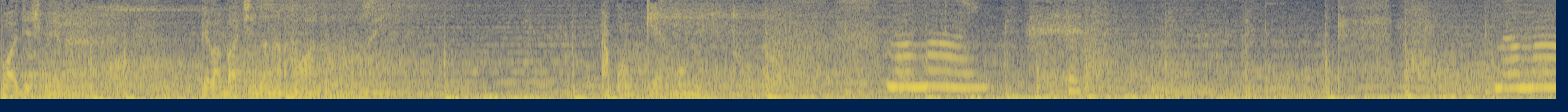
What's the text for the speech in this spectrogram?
Pode esperar pela batida na porta, Rose. A qualquer momento. Mamãe. Mamãe.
